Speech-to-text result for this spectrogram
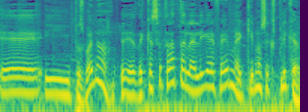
Eh, y pues bueno, eh, ¿de qué se trata la Liga FM? ¿Quién nos explica?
